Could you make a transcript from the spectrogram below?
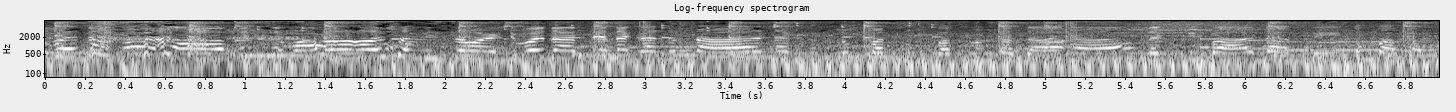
ba na Oo, sa Mizor. Di ba dati nag-ano ta, nagtumpat-tumpat ng kada? Ah. Nagdiba dati, kung baka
